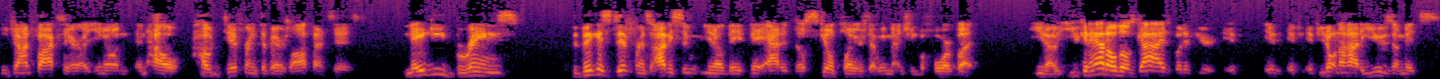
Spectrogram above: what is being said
the John Fox era, you know, and, and how, how different the Bears offense is. Nagy brings the biggest difference. Obviously, you know, they, they added those skill players that we mentioned before, but, you know, you can add all those guys, but if you're, if, if, if you don't know how to use them, it's,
